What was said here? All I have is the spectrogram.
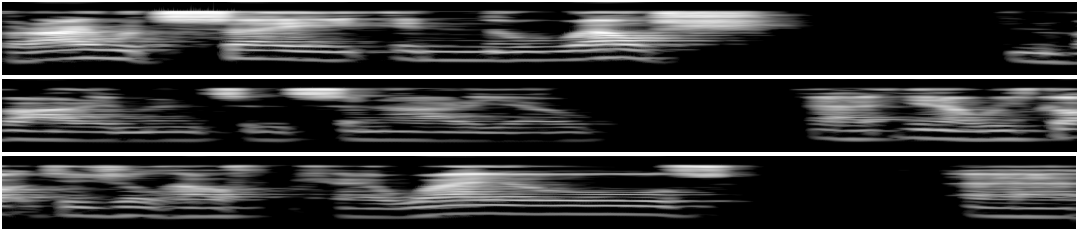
But I would say in the Welsh environment and scenario, uh, you know, we've got Digital Healthcare Wales. Uh,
